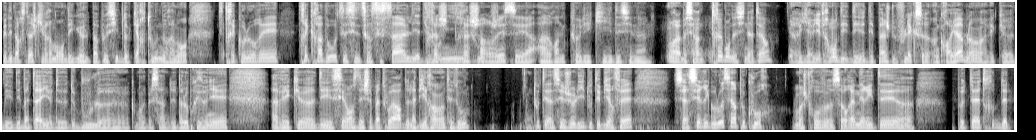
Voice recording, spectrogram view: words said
que des personnages qui vraiment ont des gueules pas possibles de cartoon, vraiment. C'est très coloré, très crado, c'est sale, il y a du Très, vomi très chargé, c'est Aaron Coley qui dessine. Voilà, bah, c'est un très bon dessinateur. Euh, Il y, a- il y a vraiment des, des- des pages de flex incroyables, hein, avec euh, des, des batailles de, de boules, euh, comment on appelle ça, de ballots prisonniers, avec euh, des séances d'échappatoire, de labyrinthe et tout. Tout est assez joli, tout est bien fait. C'est assez rigolo, c'est un peu court. Moi, je trouve ça aurait mérité euh, peut-être d'être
